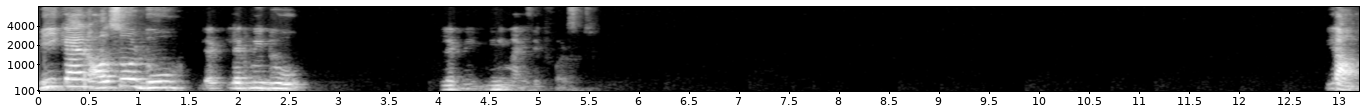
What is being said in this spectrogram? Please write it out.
we can also do, let, let me do let me minimize it first. Yeah.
